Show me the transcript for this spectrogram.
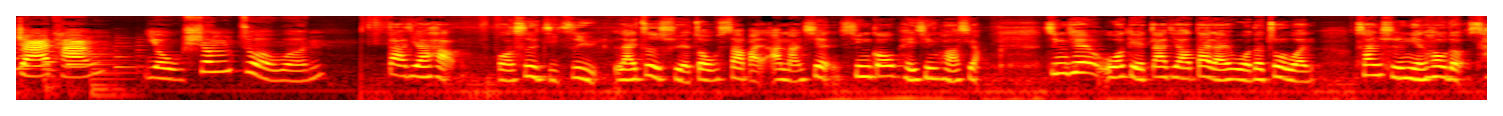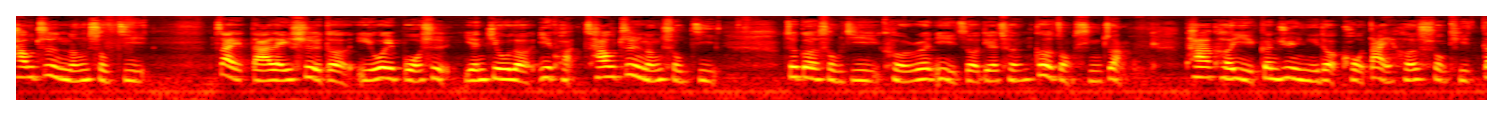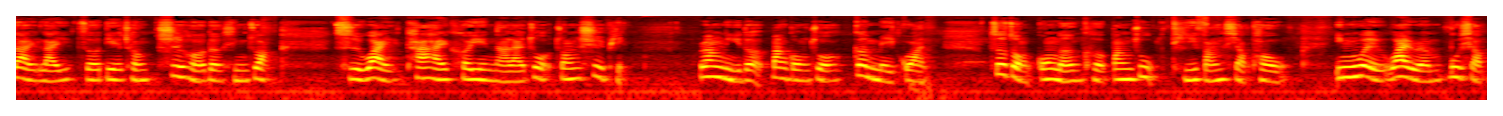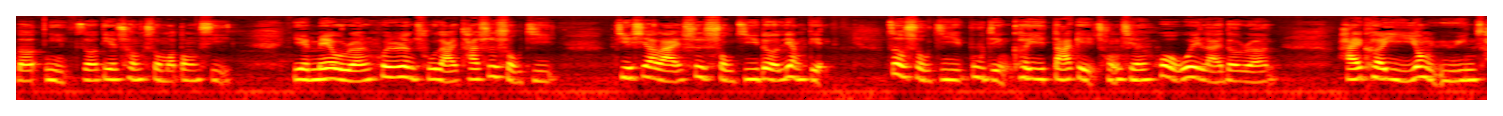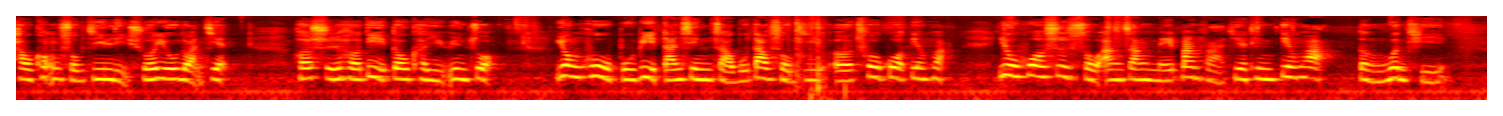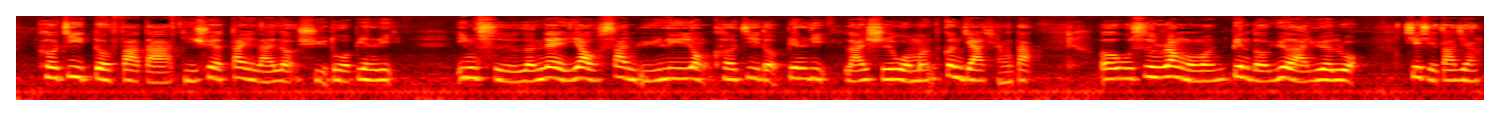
炸糖有声作文。大家好，我是纪志宇，来自雪州沙白安南县新沟培青华小。今天我给大家带来我的作文《三十年后的超智能手机》。在达雷市的一位博士研究了一款超智能手机，这个手机可任意折叠成各种形状。它可以根据你的口袋和手提袋来折叠成适合的形状。此外，它还可以拿来做装饰品，让你的办公桌更美观。这种功能可帮助提防小偷，因为外人不晓得你折叠成什么东西，也没有人会认出来它是手机。接下来是手机的亮点。这手机不仅可以打给从前或未来的人，还可以用语音操控手机里所有软件，何时何地都可以运作。用户不必担心找不到手机而错过电话，又或是手肮脏没办法接听电话等问题。科技的发达的确带来了许多便利。因此，人类要善于利用科技的便利来使我们更加强大，而不是让我们变得越来越弱。谢谢大家。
